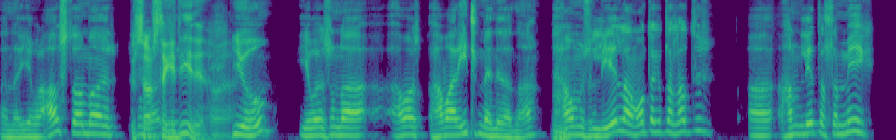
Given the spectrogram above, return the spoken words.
þannig að ég var aðstofamaður Þú sást ekki í því þá? Jú, ég var svona hann var, hann var íllmennið þarna Mm. hann var með svo kalla hlátur að hann lét alltaf mig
